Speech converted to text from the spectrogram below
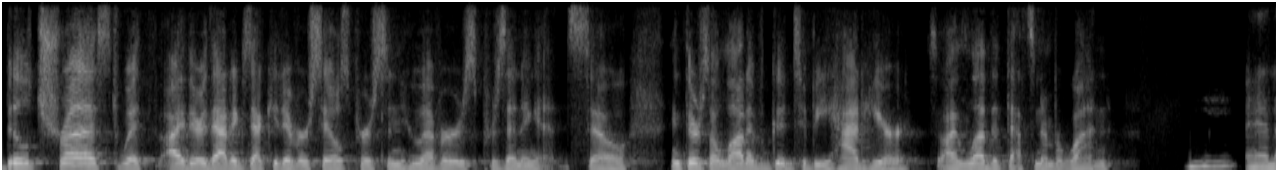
build trust with either that executive or salesperson whoever is presenting it so i think there's a lot of good to be had here so i love that that's number one mm-hmm. and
